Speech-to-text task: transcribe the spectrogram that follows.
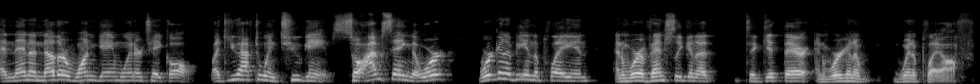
and then another one game winner take all. Like you have to win two games. So I'm saying that we're we're going to be in the play in and we're eventually going to to get there and we're going to win a playoff.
